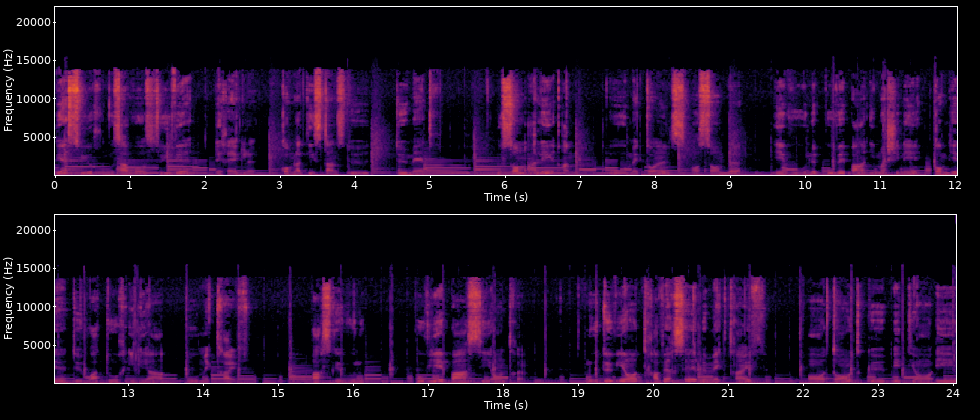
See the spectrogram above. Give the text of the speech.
Bien sûr, nous avons suivi les règles, comme la distance de 2 mètres. Nous sommes allés au McDonald's ensemble et vous ne pouvez pas imaginer combien de voitures il y a au McDrive parce que vous ne pouviez pas s'y entrer. Nous devions traverser le McDrive en tant que Pétion et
